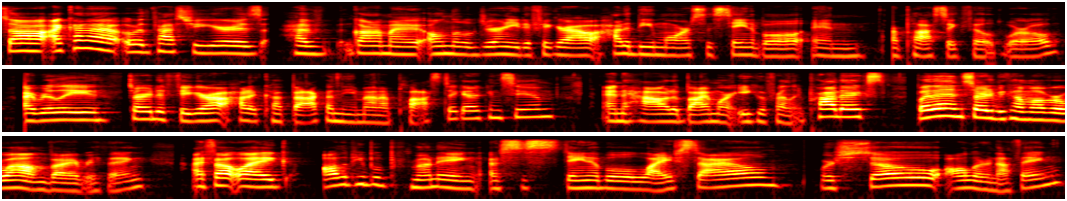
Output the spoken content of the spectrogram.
So I kind of, over the past few years, have gone on my own little journey to figure out how to be more sustainable in our plastic filled world. I really started to figure out how to cut back on the amount of plastic I consume and how to buy more eco friendly products, but then started to become overwhelmed by everything. I felt like all the people promoting a sustainable lifestyle were so all or nothing.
